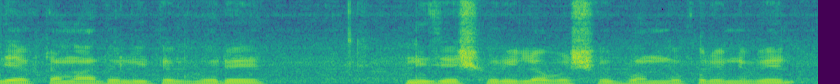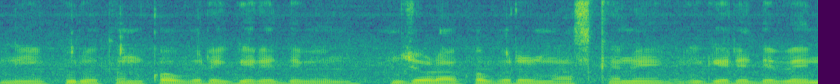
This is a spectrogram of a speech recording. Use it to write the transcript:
দিয়ে একটা মাদুলিতে ভরে নিজের শরীর অবশ্যই বন্ধ করে নেবেন। নিয়ে পুরাতন কবরে গেড়ে দেবেন। জোড়া কবরের মাঝখানে গেড়ে দেবেন।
